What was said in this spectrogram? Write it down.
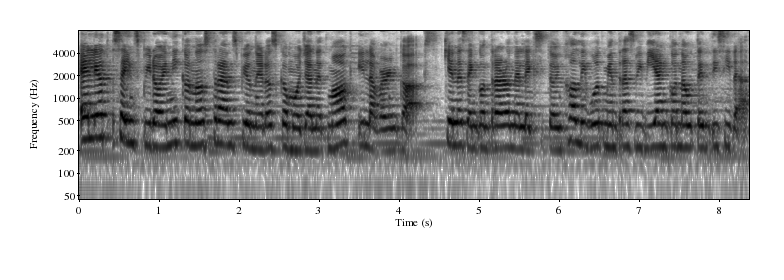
Elliot se inspiró en íconos trans pioneros como Janet Mock y Laverne Cox, quienes encontraron el éxito en Hollywood mientras vivían con autenticidad.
